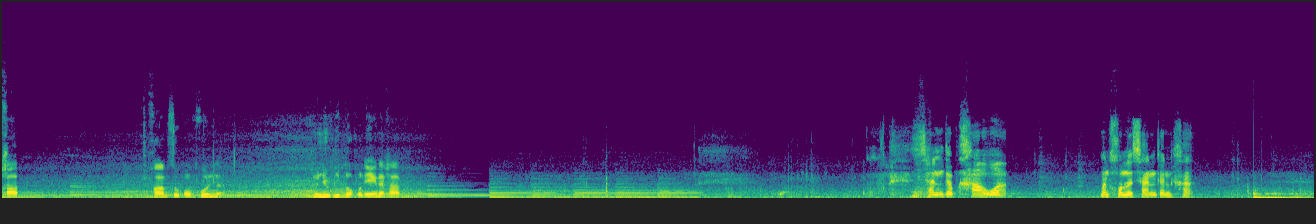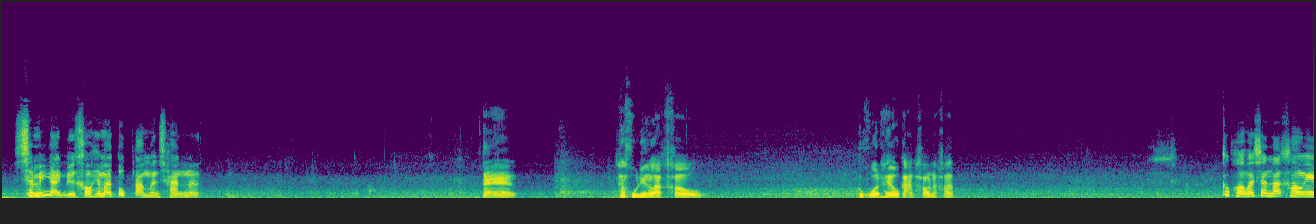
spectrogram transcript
คุณครับ ความสุขของคุณอะ มันอยู่ที่ตัวคุณเองนะครับ ฉันกับเขาอะ มันคนละชั้นกันค่ะ ฉันไม่อยากดึงเขาให้มาตกต่ำเหมือนฉันอะ แต่ถ้าคุณยังรักเขา ก็ควรให้โอกาสเขานะครับ ก็เพราะว่าฉันรักเขาไง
